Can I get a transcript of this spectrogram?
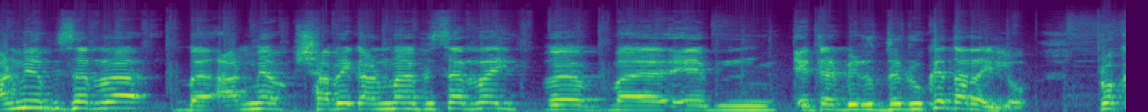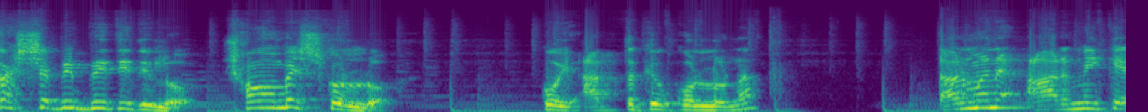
আর্মি অফিসাররা, আর্মি সাবেক আর্মি অফিসাররাই এটার বিরুদ্ধে রুখে দাঁড়াইলো, প্রকাশ্যে বিবৃতি দিল, সমাবেশ করল। কই, আর তো কেউ করল না? তার মানে আর্মিকে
